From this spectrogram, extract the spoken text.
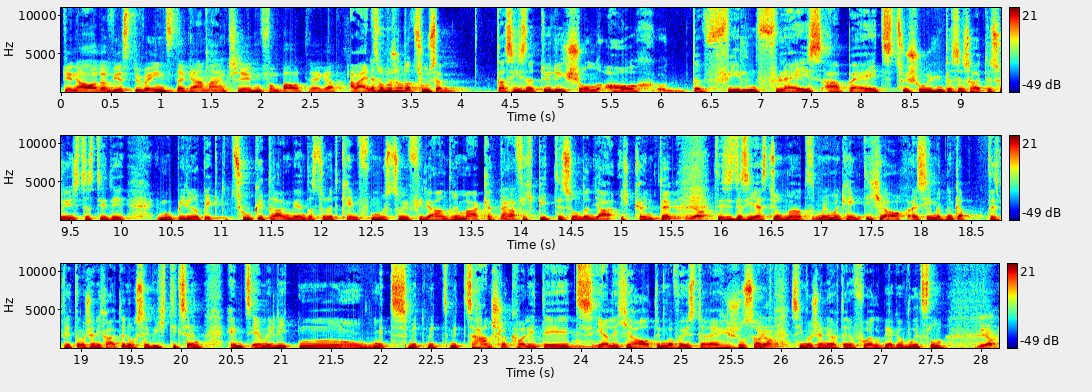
Genau, da wirst du über Instagram angeschrieben vom Bauträger. Aber eines muss man schon dazu sagen, das ist natürlich schon auch der vielen Fleißarbeit zu schulden, dass es heute so ist, dass dir die Immobilienobjekte zugetragen werden, dass du nicht kämpfen musst, so wie viele andere Makler, darf ja. ich bitte, sondern ja, ich könnte. Ja. Das ist das Erste und man, hat, man, man kennt dich ja auch als jemand, und ich glaube, das wird wahrscheinlich heute noch sehr wichtig sein, Hemdsärmeligen mit, mit, mit, mit Handschlagqualität, mhm. ehrliche Haut, wie man auf Österreichisch schon sagt, ja. sind wahrscheinlich auch deine Vorarlberger Wurzeln. Ja.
